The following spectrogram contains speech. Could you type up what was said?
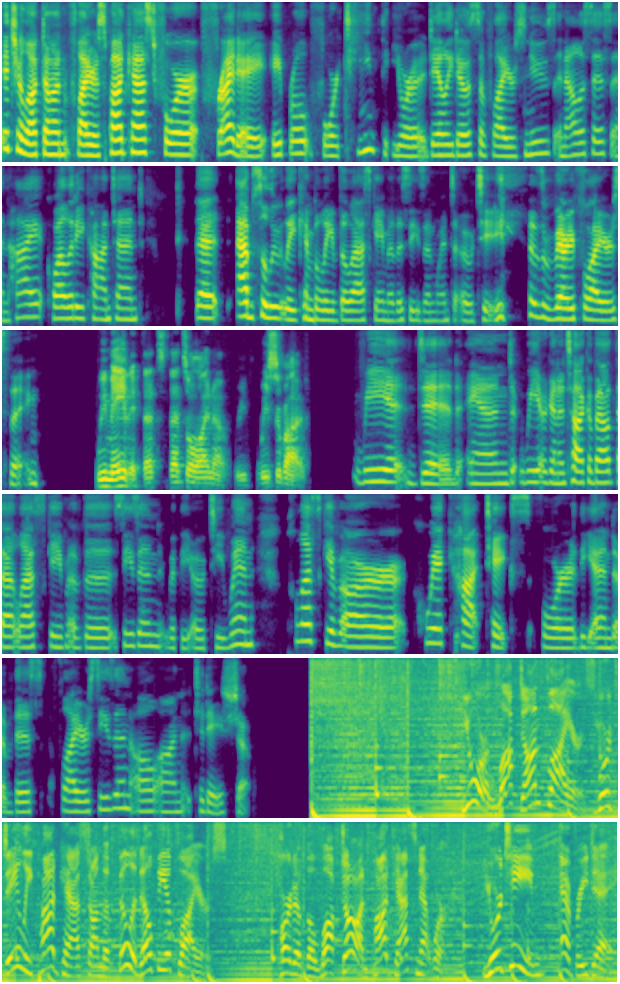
It's your Locked On Flyers podcast for Friday, April 14th, your daily dose of Flyers news, analysis, and high quality content that absolutely can believe the last game of the season went to OT. it's a very Flyers thing. We made it. That's that's all I know. We we survived. We did, and we are going to talk about that last game of the season with the OT win, plus give our quick hot takes for the end of this Flyers season, all on today's show. Your Locked On Flyers, your daily podcast on the Philadelphia Flyers. Part of the Locked On Podcast Network. Your team every day.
